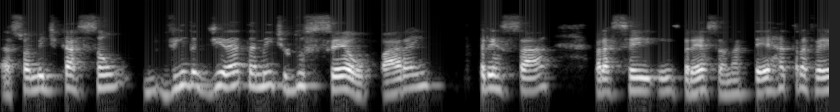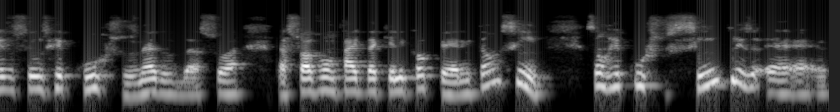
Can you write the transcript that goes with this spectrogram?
a sua medicação vinda diretamente do céu para impressar, para ser impressa na Terra através dos seus recursos, né, do, da, sua, da sua vontade daquele que opera. Então, assim, são recursos simples, é,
